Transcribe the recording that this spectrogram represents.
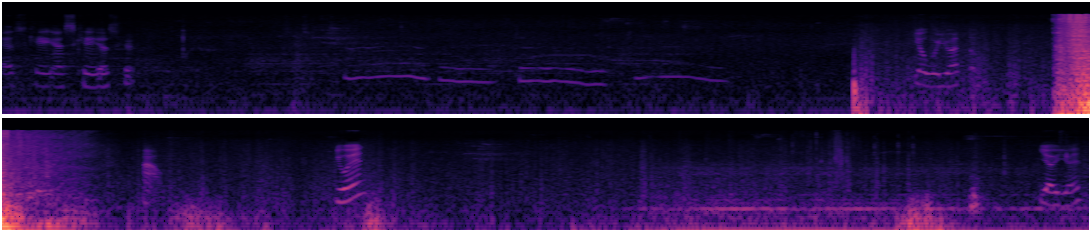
SK, SK, SK. Yo, where you at though? You in? Yo, you in?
